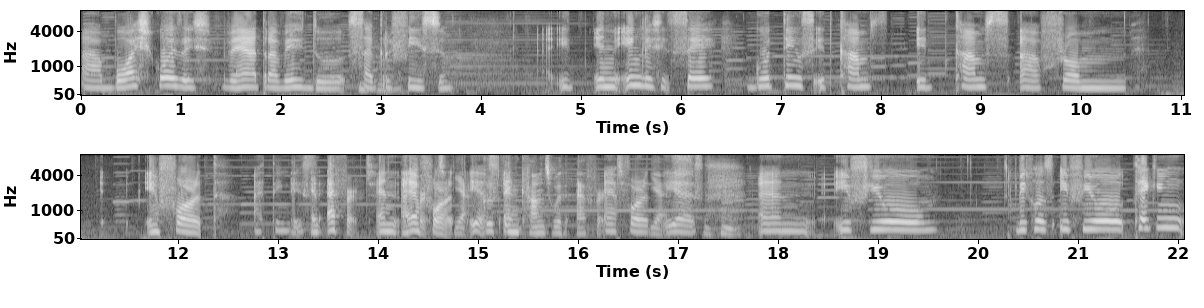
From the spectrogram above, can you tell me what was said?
uh, boas coisas vêm através do sacrifício it, in English it say good things it comes it comes uh, from effort I think it's An effort. An effort, Yeah. yes, Good thing comes with effort. effort Yes. yes, Mhm. and if you because if you taking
